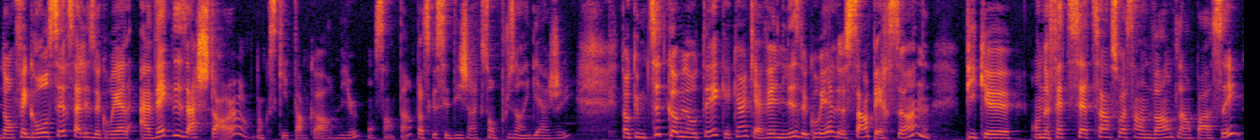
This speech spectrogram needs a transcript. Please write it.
donc fait grossir sa liste de courriel avec des acheteurs, donc ce qui est encore mieux, on s'entend parce que c'est des gens qui sont plus engagés. Donc une petite communauté, quelqu'un qui avait une liste de courriel de 100 personnes puis que on a fait 760 ventes l'an passé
